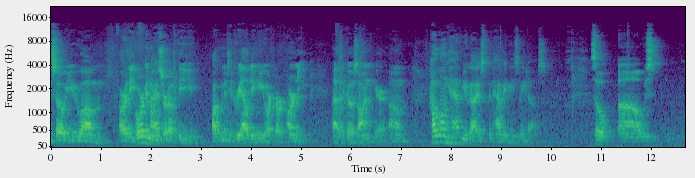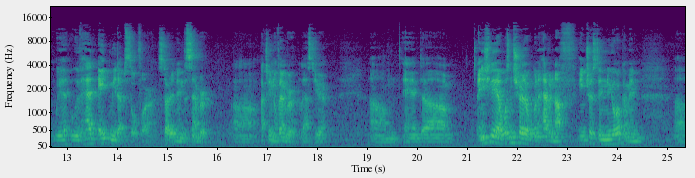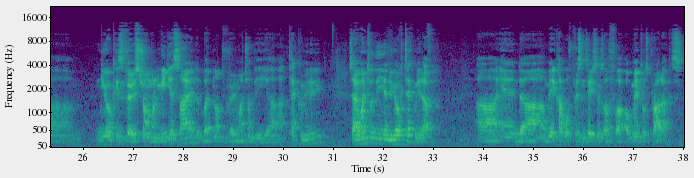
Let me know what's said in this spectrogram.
And so you um, are the organizer of the Augmented Reality New York, or ARNY, uh, that goes on here. Um, how long have you guys been having these meetups? So uh, we, we, we've had eight meetups so far, started in December, uh, actually November last year. Um, and um, initially I wasn't sure that we're going to have enough interest in New York. I mean, New York is very strong on media side, but not very much on the uh, tech community. So I went to the uh, New York Tech Meetup uh, and uh, made a couple of presentations of uh, Ogmento's products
